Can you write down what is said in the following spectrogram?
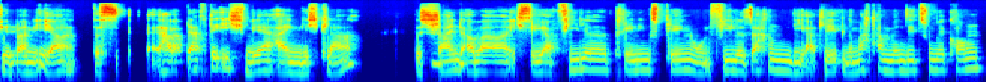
wird bei mir, ja, das hab, dachte ich, wäre eigentlich klar. Das mhm. scheint aber, ich sehe ja viele Trainingspläne und viele Sachen, die Athleten gemacht haben, wenn sie zu mir kommen.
